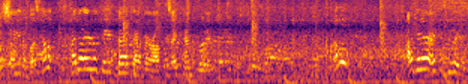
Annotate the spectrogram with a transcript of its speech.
I'll show you the bus. How, how do I rotate the camera? Because I can't do it. Oh! Ah, I can do it.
